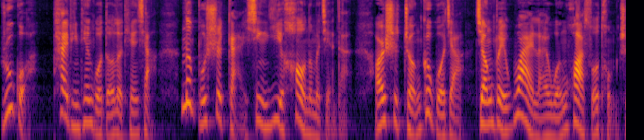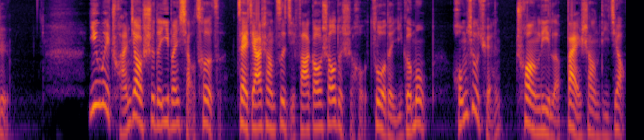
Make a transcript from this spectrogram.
如果太平天国得了天下，那不是改姓易号那么简单，而是整个国家将被外来文化所统治。因为传教士的一本小册子，再加上自己发高烧的时候做的一个梦，洪秀全创立了拜上帝教。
